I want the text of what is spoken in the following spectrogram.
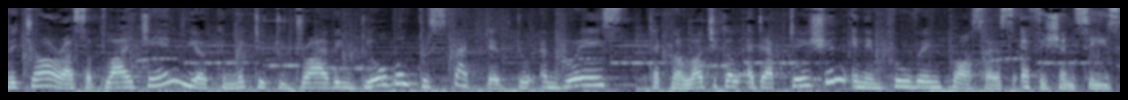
Bichara Supply Chain, we are committed to driving global perspective to embrace technological adaptation in improving process efficiencies.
